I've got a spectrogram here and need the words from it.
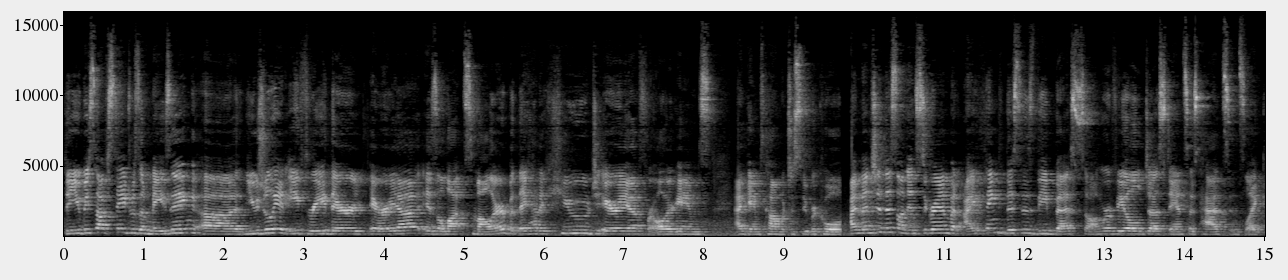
The Ubisoft stage was amazing. Uh, usually at E3 their area is a lot smaller, but they had a huge area for all their games at Gamescom, which is super cool. I mentioned this on Instagram, but I think this is the best song reveal Just Dance has had since like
